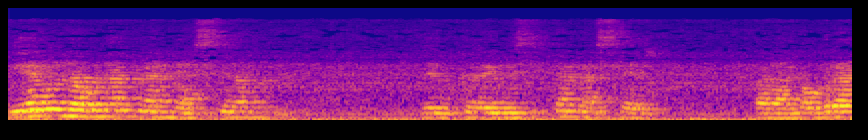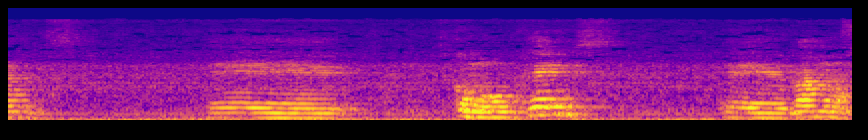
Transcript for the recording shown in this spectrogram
digan una buena planeación de lo que necesitan hacer para lograrlas. Eh, como mujeres, eh, vamos,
